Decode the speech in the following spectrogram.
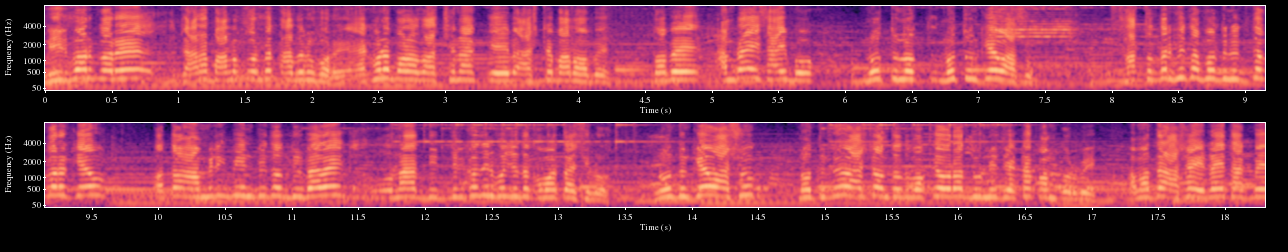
নির্ভর করে যারা ভালো করবে তাদের উপরে। এখনও বলা যাচ্ছে না কে আসতে ভালো হবে। তবে আমরাই চাইব নতুন নতুন- নতুন কেউ আসুক। ছাত্রদের ভিতর প্রতিনিধিত্ব করে কেউ অত আওয়ামী লীগ বিএনপি তো দুইবারে ওনার দীর্ঘদিন পর্যন্ত ক্ষমতা ছিল। নতুন কেউ আসুক, নতুন কেউ আসলে অন্তত পক্ষে ওরা দুর্নীতি একটা কম করবে। আমাদের আশা এটাই থাকবে,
